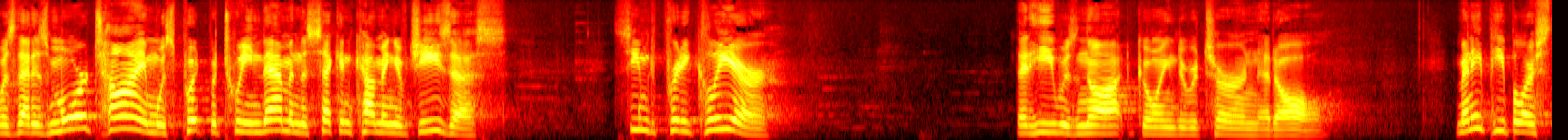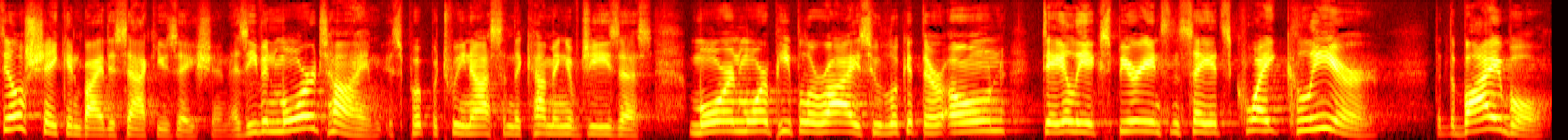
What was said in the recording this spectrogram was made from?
was that as more time was put between them and the second coming of Jesus, seemed pretty clear that he was not going to return at all. Many people are still shaken by this accusation. As even more time is put between us and the coming of Jesus, more and more people arise who look at their own daily experience and say it's quite clear that the Bible,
